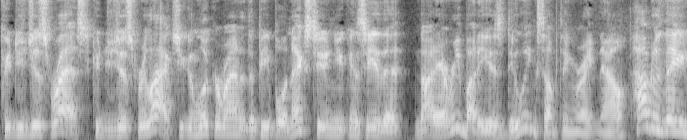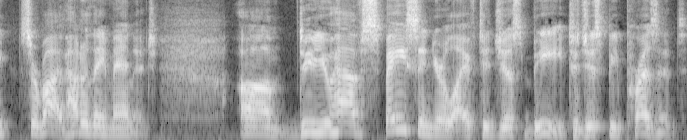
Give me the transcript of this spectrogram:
Could you just rest? Could you just relax? You can look around at the people next to you and you can see that not everybody is doing something right now. How do they survive? How do they manage? Um, do you have space in your life to just be, to just be present?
